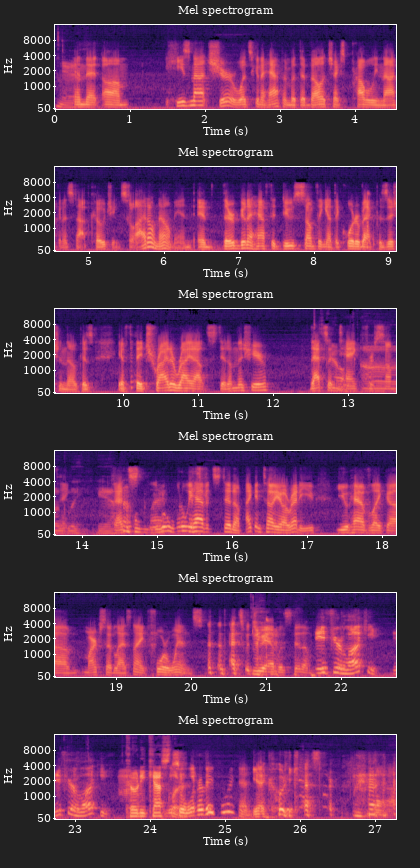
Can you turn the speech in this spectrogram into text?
Yeah. and that um, he's not sure what's going to happen, but that Belichick's probably not going to stop coaching. So I don't know, man. And they're going to have to do something at the quarterback position, though, because if they try to ride out Stidham this year, that's a tank for something. Yeah. That's man. who- what do we have at Stidham? I can tell you already. You you have like uh, Mark said last night, four wins. that's what you have with Stidham. If you're lucky, if you're lucky. Cody Kessler. So what are they doing then? Yeah, Cody Kessler. Nah.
